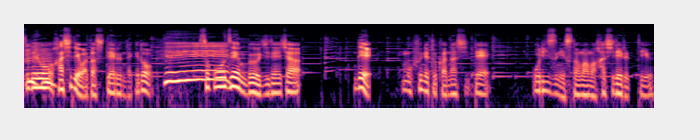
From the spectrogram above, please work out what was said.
それを橋で渡してやるんだけど、そこを全部自転車でもう船とかなしで降りずにそのまま走れるっていう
